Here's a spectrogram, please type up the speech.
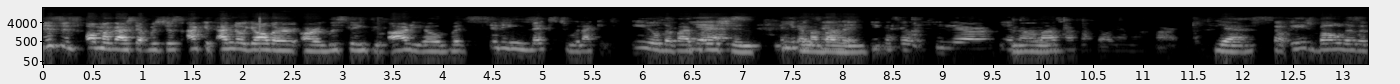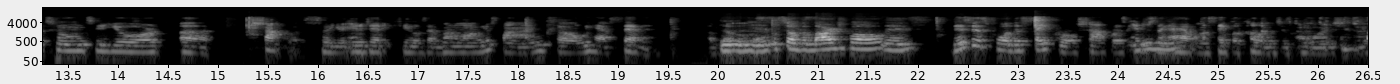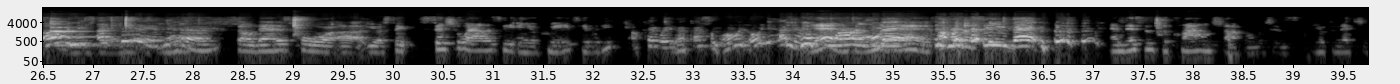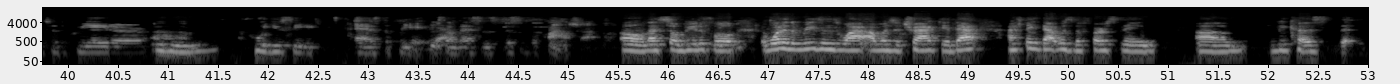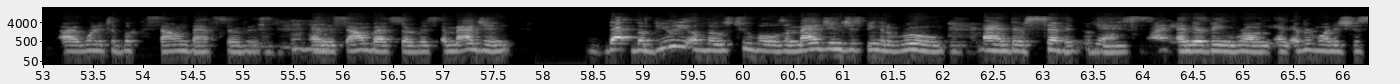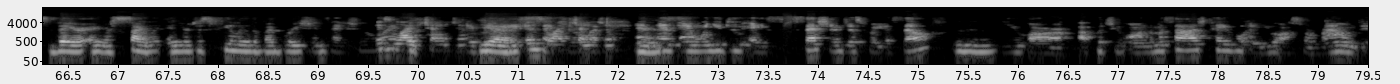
See, this is oh my gosh, that was just I could I know y'all are are listening through audio, but sitting next to it, I can feel the vibration. And you in can my feel body. it. You can feel it here. You know, a lot of times I feel it in my heart. Yes. So each bowl is attuned to your uh, chakras, so your energetic fields that run along your spine. So we have seven of those. Mhm. So the large bowl is This is for the sacral chakras. Interesting, I have on a sacral color, which is orange. Mm-hmm. oh yes, I see it. Yeah. So that is for uh, your sensuality and your creativity. Okay, wait, I got some orange. Oh yeah, I got Yes, some orange orange, yes. I'm gonna receive that. And this is the crown chakra, which is your connection to the creator, um, who you see as the creator. Yeah. So this is this is the crown chakra. Oh, that's so beautiful. One of the reasons why I was attracted that I think that was the first thing um, because th- I wanted to book the sound bath service Mm-hmm. and the sound bath service. Imagine that the beauty of those two bowls. Imagine just being in a room Mhm. and there's seven of Yes. these Right. and they're being rung and everyone is just there and you're silent and you're just feeling the vibration. It's away. life changing. It really Yes. It's life changing. And, Yes. and and when you do a session just for yourself, Mhm. you are I put you on the massage table and you are surrounded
